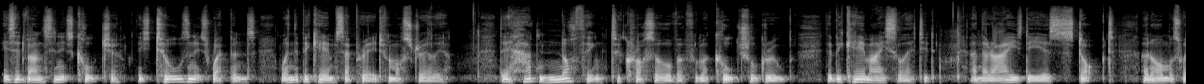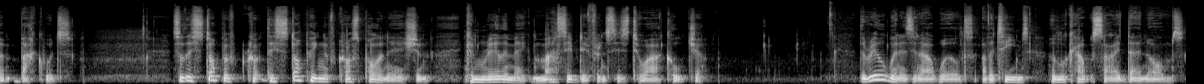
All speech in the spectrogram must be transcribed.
its advance in its culture, its tools, and its weapons when they became separated from Australia. They had nothing to cross over from a cultural group. They became isolated, and their ideas stopped and almost went backwards. So this, stop of, this stopping of cross pollination can really make massive differences to our culture. The real winners in our world are the teams who look outside their norms,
